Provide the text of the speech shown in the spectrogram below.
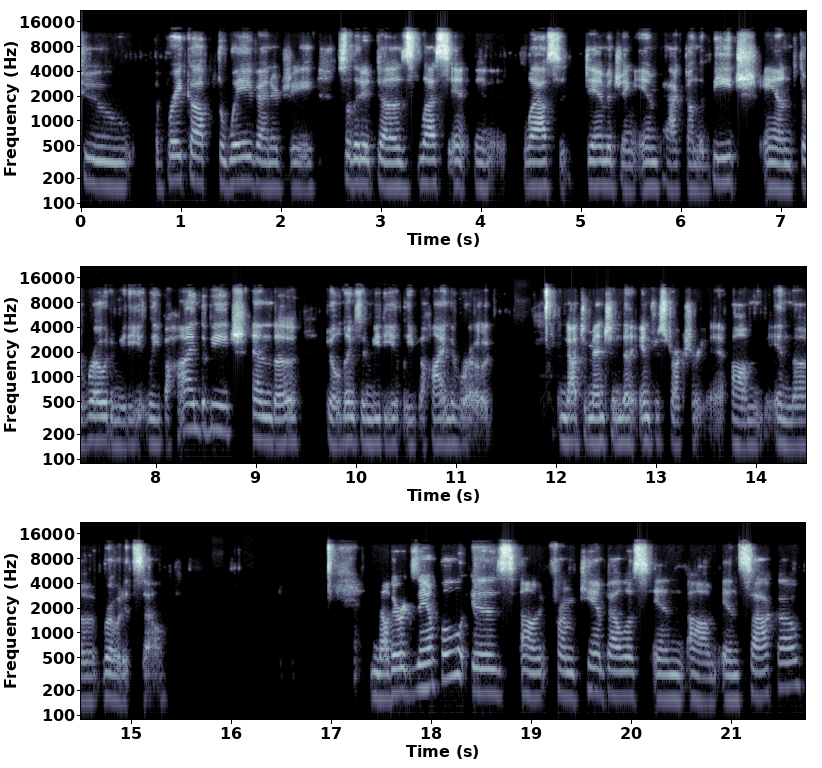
to break up the wave energy so that it does less, in, in, less damaging impact on the beach and the road immediately behind the beach and the buildings immediately behind the road. Not to mention the infrastructure um, in the road itself. Another example is uh, from Camp Ellis in, um, in Saco,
